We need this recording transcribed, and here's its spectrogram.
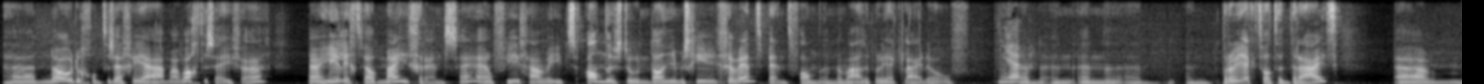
eh, nodig om te zeggen, ja, maar wacht eens even. Nou, hier ligt wel mijn grens. Hè? Of hier gaan we iets anders doen dan je misschien gewend bent van een normale projectleider. Of Ja. een, een, een, een, project wat er draait. Ehm,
